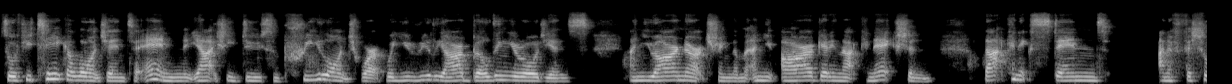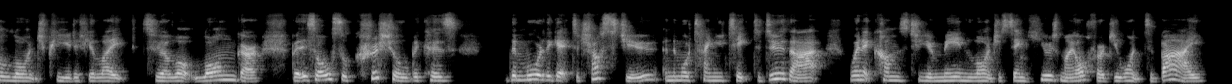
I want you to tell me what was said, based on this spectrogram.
So if you take a launch end to end, you actually do some pre-launch work where you really are building your audience and you are nurturing them and you are getting that connection. That can extend an official launch period, if you like, to a lot longer. But it's also crucial because the more they get to trust you and the more time you take to do that, when it comes to your main launch of saying, here's my offer, do you want to buy?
